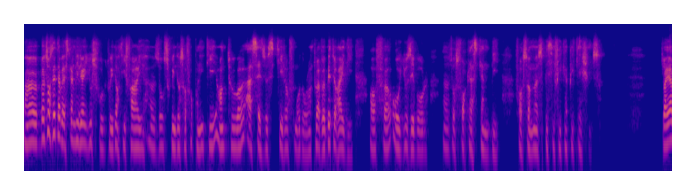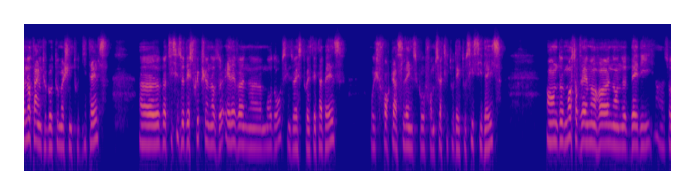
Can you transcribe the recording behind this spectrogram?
Uh, but those databases can be very useful to identify uh, those windows of opportunity and to uh, assess the skill of model and to have a better idea of how usable those forecasts can be for some specific applications. So I have no time to go too much into details. Uh, but this is a description of the 11 uh, models in the S2S database, which forecast lengths go from 32 days to 60 days. And uh, most of them run on a daily, uh, so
